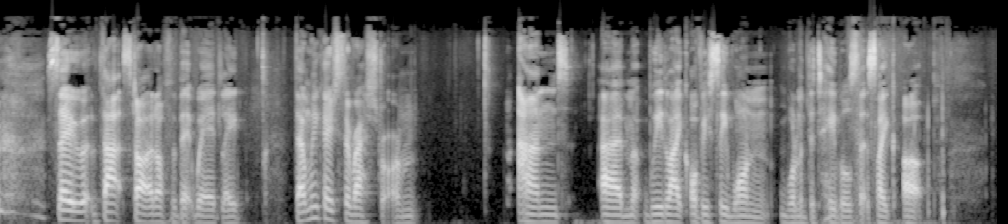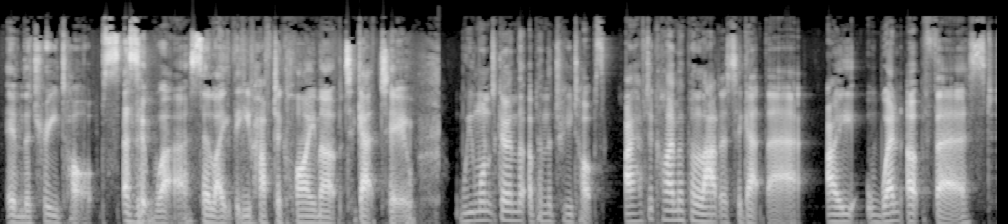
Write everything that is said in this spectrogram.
so that started off a bit weirdly. Then we go to the restaurant and um we like obviously want one of the tables that's like up in the treetops as it were so like that you have to climb up to get to. We want to go in the, up in the treetops. I have to climb up a ladder to get there. I went up first.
